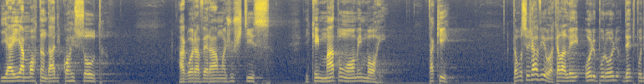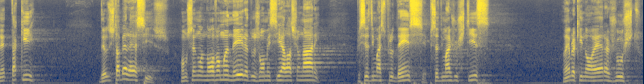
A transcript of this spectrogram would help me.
e aí a mortandade corre solta. Agora haverá uma justiça. E quem mata um homem morre. Está aqui. Então você já viu aquela lei olho por olho, dente por dente, está aqui. Deus estabelece isso. Como sendo uma nova maneira dos homens se relacionarem. Precisa de mais prudência, precisa de mais justiça. Lembra que Noé era justo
